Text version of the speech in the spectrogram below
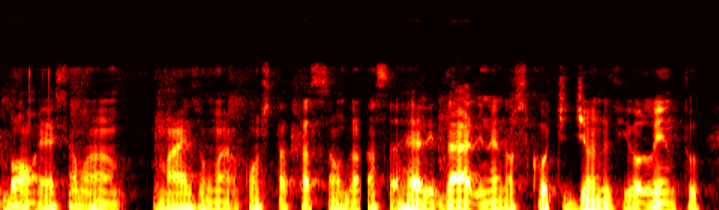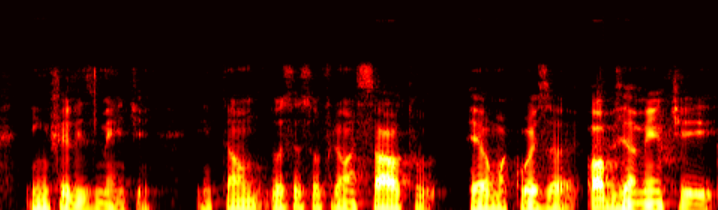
Bom, essa é uma, mais uma constatação da nossa realidade, né? nosso cotidiano violento, infelizmente. Então, você sofreu um assalto é uma coisa obviamente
